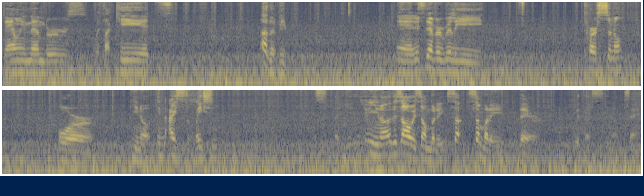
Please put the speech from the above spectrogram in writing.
family members, with our kids, other people. And it's never really personal or, you know, in isolation. You know, there's always somebody, somebody there with us. You know what I'm saying?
